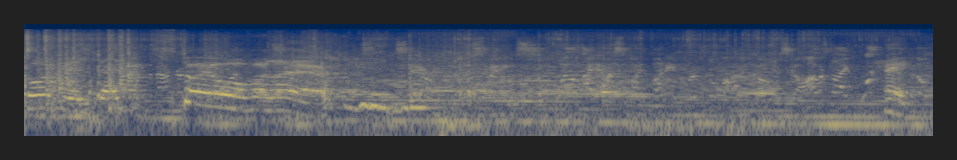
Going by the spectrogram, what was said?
Scorpion said, Stay over there! Well, I asked my buddy Marco, I was like, what Hey, in the world?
